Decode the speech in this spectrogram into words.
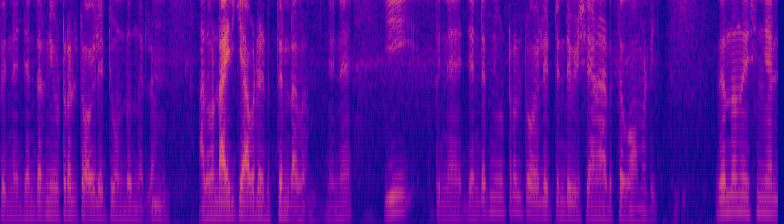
പിന്നെ ജെൻഡർ ന്യൂട്രൽ ടോയ്ലറ്റ് കൊണ്ടുവന്നല്ലോ അതുകൊണ്ടായിരിക്കും അവിടെ എടുത്തിട്ടുണ്ടാവുക. പിന്നെ ഈ പിന്നെ ജെൻഡർ ന്യൂട്രൽ ടോയ്ലറ്റിന്റെ വിഷയമാണ് അടുത്ത കോമഡി ഇതെന്താണെന്ന് വെച്ച് കഴിഞ്ഞാൽ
